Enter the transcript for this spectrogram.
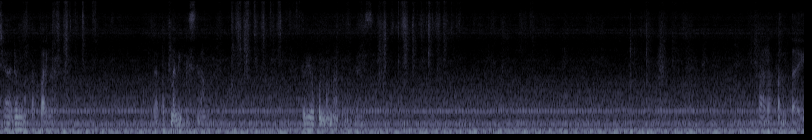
Masyadong makapal. Dapat manipis lang. Tuyo ko lang natin guys. para pantay.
